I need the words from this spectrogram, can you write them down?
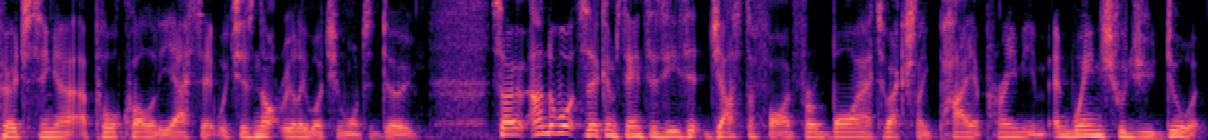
purchasing a, a, poor quality asset, which is not really what you want to do. So, under what circumstances is it justified for a buyer to actually pay a premium, and when should you do it?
